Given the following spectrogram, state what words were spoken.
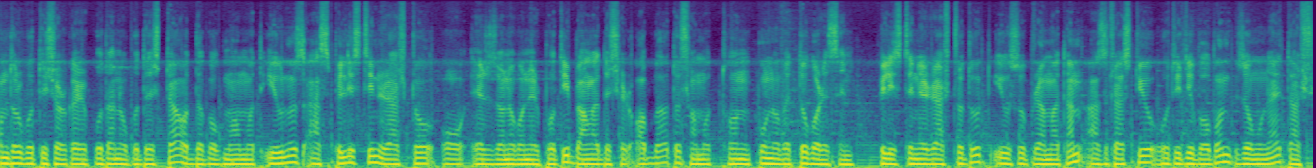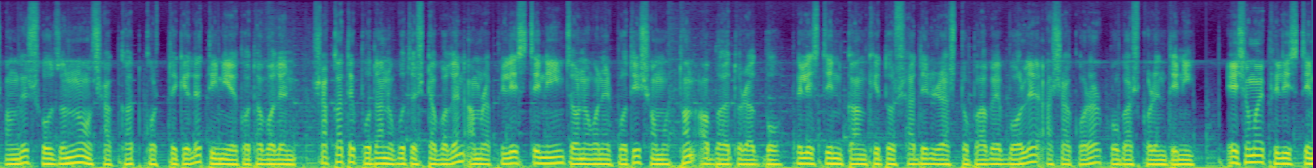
অন্তর্বর্তী সরকারের প্রধান উপদেষ্টা অধ্যাপক মোহাম্মদ ইউনুস আজ ফিলিস্তিন রাষ্ট্র ও এর জনগণের প্রতি বাংলাদেশের অব্যাহত সমর্থন পুনর্ব্যক্ত করেছেন। ফিলিস্তিনের রাষ্ট্রদূত ইউসুফ রামাদান আজ রাষ্ট্রীয় অতিথি ভবন যমুনায় তার সঙ্গে সৌজন্য ও সাক্ষাৎ করতে গেলে তিনি একথা বলেন। সাক্ষাতে প্রধান উপদেষ্টা বলেন, আমরা ফিলিস্তিনি জনগণের প্রতি সমর্থন অব্যাহত রাখব। ফিলিস্তিন কাঙ্ক্ষিত স্বাধীন রাষ্ট্র পাবে বলে আশা করার প্রকাশ করেন তিনি। এ সময় ফিলিস্তিন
